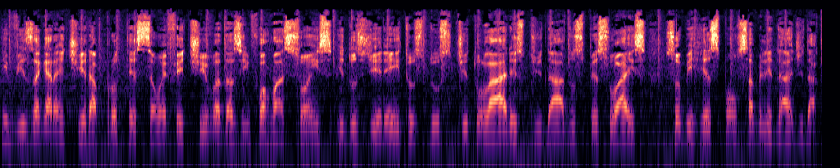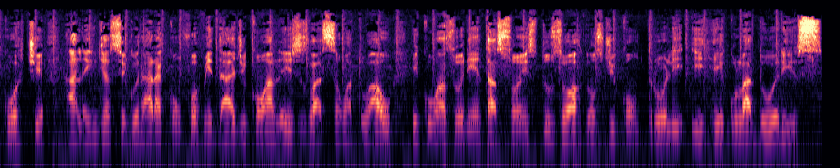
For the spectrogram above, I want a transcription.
e visa garantir a proteção efetiva das informações e dos direitos dos titulares de dados pessoais sob responsabilidade da Corte, além de assegurar a conformidade com a legislação atual e com com as orientações dos órgãos de controle e reguladores.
